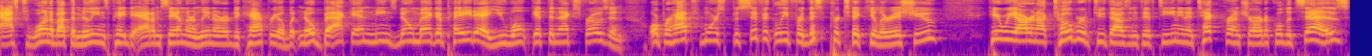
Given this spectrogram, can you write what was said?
asked one about the millions paid to Adam Sandler and Leonardo DiCaprio, but no back end means no mega payday. You won't get the next Frozen. Or perhaps more specifically for this particular issue, here we are in October of 2015 in a TechCrunch article that says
